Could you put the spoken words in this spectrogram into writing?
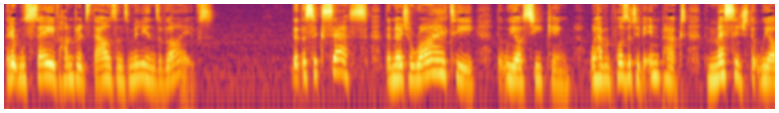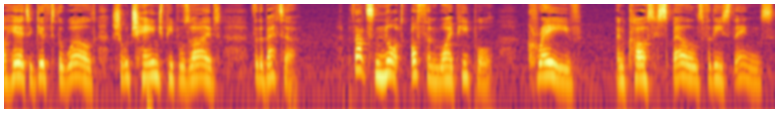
that it will save hundreds, thousands, millions of lives that the success, the notoriety that we are seeking will have a positive impact. The message that we are here to give to the world shall change people's lives for the better. But that's not often why people crave and cast spells for these things.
